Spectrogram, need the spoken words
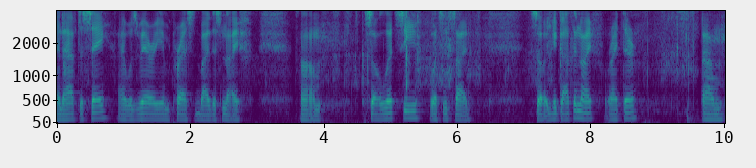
and I have to say I was very impressed by this knife. Um, so let's see what's inside. So you got the knife right there. Um,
